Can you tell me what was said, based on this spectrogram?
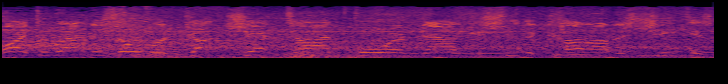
All right, the round is over. Gut check time for him now. You see the cut on his cheek is...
